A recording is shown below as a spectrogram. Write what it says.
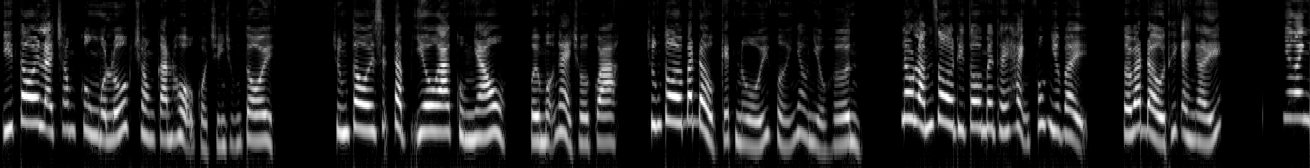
Ý tôi là trong cùng một lúc trong căn hộ của chính chúng tôi. Chúng tôi sẽ tập yoga cùng nhau. Với mỗi ngày trôi qua, chúng tôi bắt đầu kết nối với nhau nhiều hơn. Lâu lắm rồi thì tôi mới thấy hạnh phúc như vậy. Tôi bắt đầu thích anh ấy. Nhưng anh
